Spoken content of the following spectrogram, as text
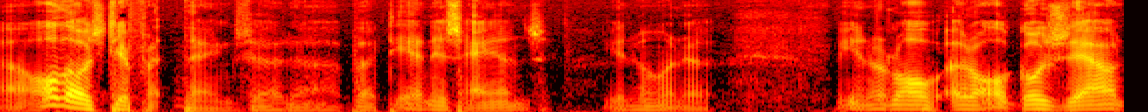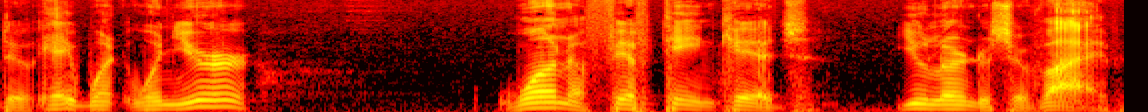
Uh, all those different things, and, uh, but in his hands, you know, and uh, you know, it all it all goes down to hey, when when you're one of 15 kids, you learn to survive.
